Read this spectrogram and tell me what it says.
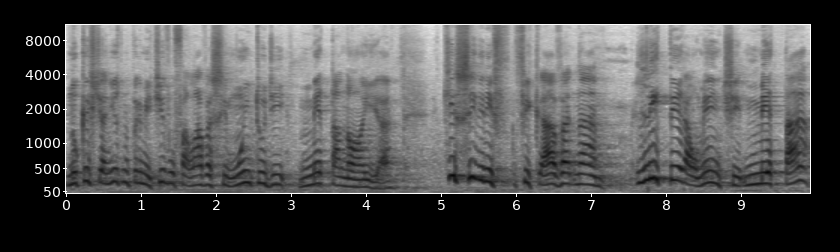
No cristianismo primitivo falava-se muito de metanoia, que significava, na, literalmente, metá,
